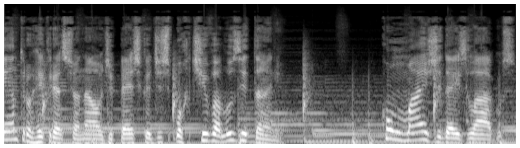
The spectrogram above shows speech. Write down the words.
Centro Recreacional de Pesca Desportiva Lusitânia. Com mais de 10 lagos,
